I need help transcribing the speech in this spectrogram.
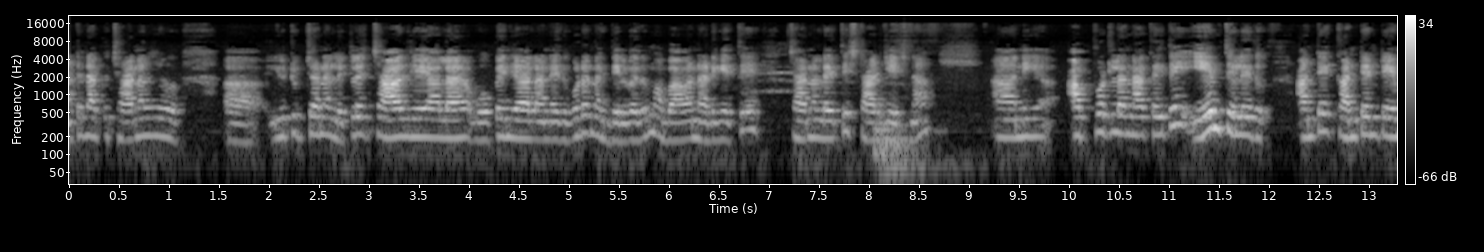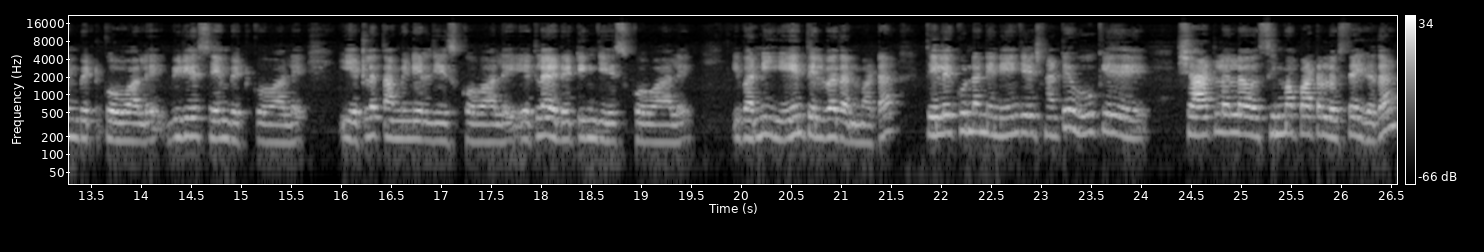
అంటే నాకు ఛానల్ యూట్యూబ్ ఛానల్ ఎట్లా చాల్ చేయాలా ఓపెన్ చేయాలా అనేది కూడా నాకు తెలియదు మా బావని అడిగితే ఛానల్ అయితే స్టార్ట్ చేసిన. నీ అప్పట్లో నాకైతే ఏం తెలియదు అంటే కంటెంట్ ఏం పెట్టుకోవాలి వీడియోస్ ఏం పెట్టుకోవాలి ఎట్లా తమిళ చేసుకోవాలి ఎట్లా ఎడిటింగ్ చేసుకోవాలి ఇవన్నీ ఏం తెలియదు అనమాట తెలియకుండా నేను ఏం చేసిన అంటే ఊకే షార్ట్లలో సినిమా పాటలు వస్తాయి కదా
